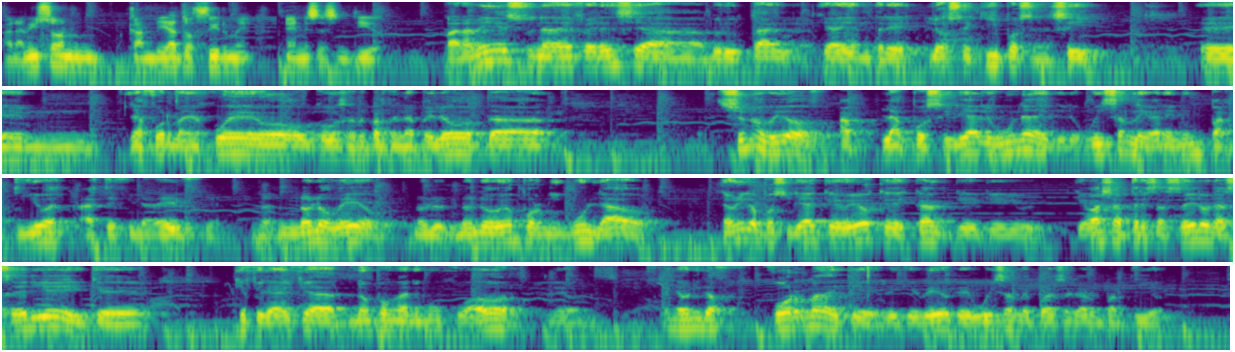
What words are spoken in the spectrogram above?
para mí son candidatos firmes en ese sentido. Para mí es una diferencia brutal que hay entre los equipos en sí. Em, la forma de juego, cómo se reparten la pelota, yo no veo la posibilidad alguna de que los Wizards le ganen un partido a este Filadelfia. No, lo veo, no, lo veo por ningún lado. La única posibilidad que veo es que, que, vaya 3 a 0 la serie y que, Filadelfia no ponga ningún jugador. Es la única forma de que, veo que Wizards le pueda sacar un partido.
